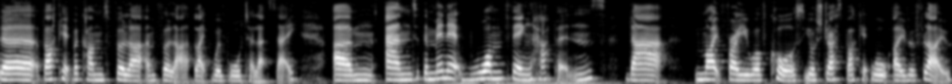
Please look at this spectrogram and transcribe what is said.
the bucket becomes fuller and fuller, like with water, let's say. Um, and the minute one thing happens that might throw you off course, your stress bucket will overflow.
